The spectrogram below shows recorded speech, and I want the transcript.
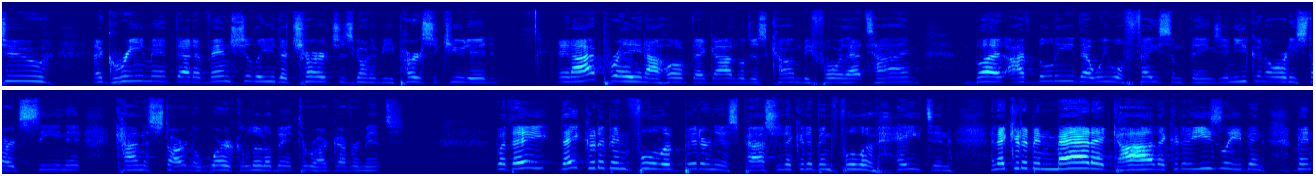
to agreement that eventually the church is going to be persecuted. And I pray and I hope that God will just come before that time but I believe that we will face some things, and you can already start seeing it kind of starting to work a little bit through our government. But they, they could have been full of bitterness, Pastor. They could have been full of hate and, and they could have been mad at God. They could have easily been, been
